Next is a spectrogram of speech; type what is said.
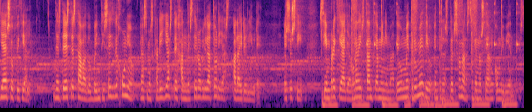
Ya es oficial. Desde este sábado 26 de junio, las mascarillas dejan de ser obligatorias al aire libre. Eso sí, siempre que haya una distancia mínima de un metro y medio entre las personas que no sean convivientes.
